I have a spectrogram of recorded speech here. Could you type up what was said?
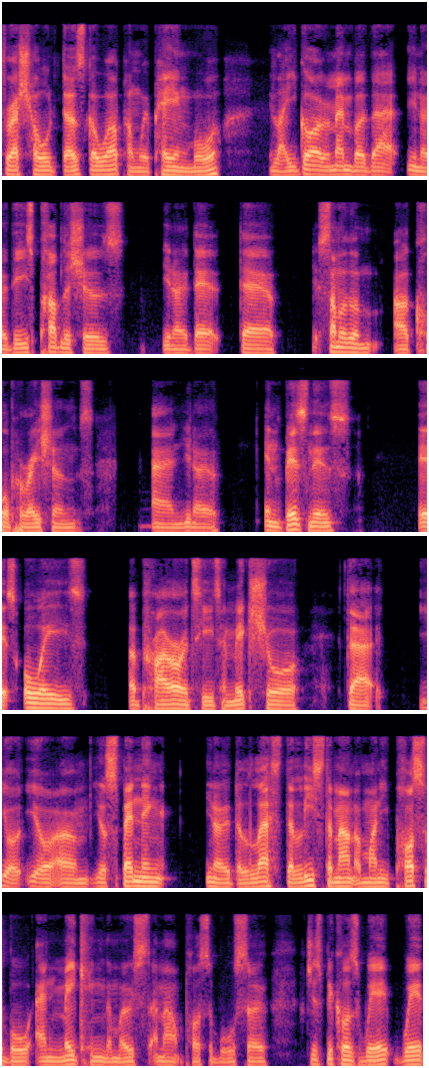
threshold does go up and we're paying more like you got to remember that you know these publishers you know they're they're some of them are corporations and you know in business it's always a priority to make sure that you're you're um you're spending you know the less the least amount of money possible and making the most amount possible. So just because we're we're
